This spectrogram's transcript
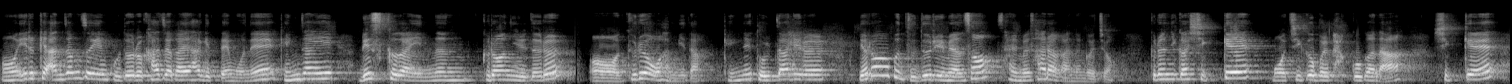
어, 이렇게 안정적인 구도를 가져가야 하기 때문에 굉장히 리스크가 있는 그런 일들을 어, 두려워합니다. 굉장히 돌다리를 여러 번 두드리면서 삶을 살아가는 거죠. 그러니까 쉽게 뭐 직업을 바꾸거나 쉽게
